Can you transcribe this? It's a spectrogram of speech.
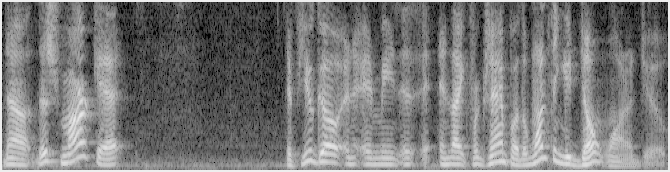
Now, this market, if you go and, mean, and like, for example, the one thing you don't want to do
